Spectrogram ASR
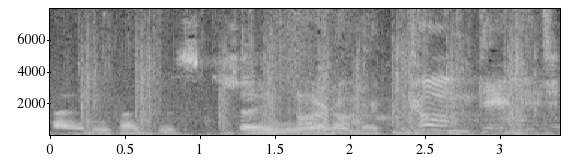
Tiny patches, shiny around my feet. Come get it.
